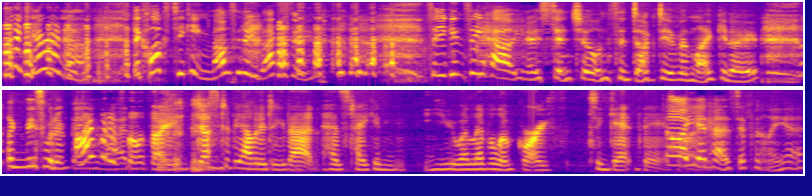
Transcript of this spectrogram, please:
don't care right now. The clock's ticking. Mum's gonna be back soon. so you can see how you know sensual and seductive and like you know, like this would have been. I would have right? thought though, just to be able to do that has taken you a level of growth to get there. Oh yeah, it has definitely. Yeah,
